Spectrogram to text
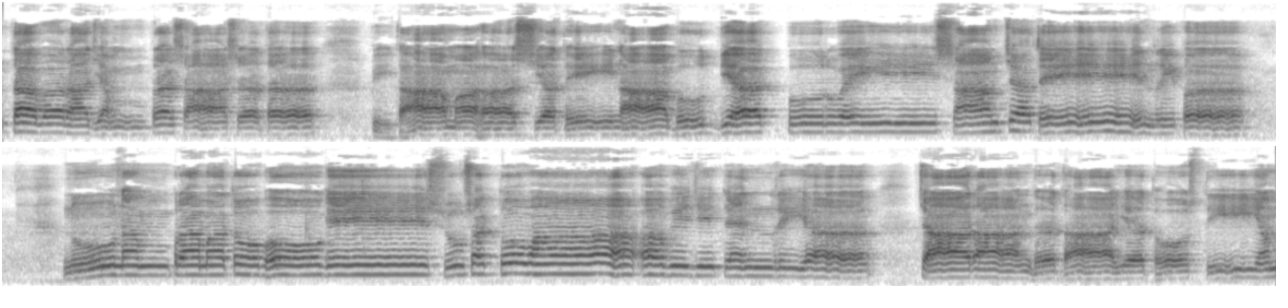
तव राज्यं प्रशासत पितामहस्य तेनाबुध्यत् पूर्वैषां च ते नृप। नूनं प्रमतो भोगेषु शक्तो वा अविजितेन्द्रिय चारान्धतायतोस्तीयं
